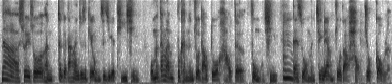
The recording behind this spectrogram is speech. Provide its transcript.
那所以说很这个当然就是给我们自己一个提醒。我们当然不可能做到多好的父母亲，嗯，但是我们尽量做到好就够了。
